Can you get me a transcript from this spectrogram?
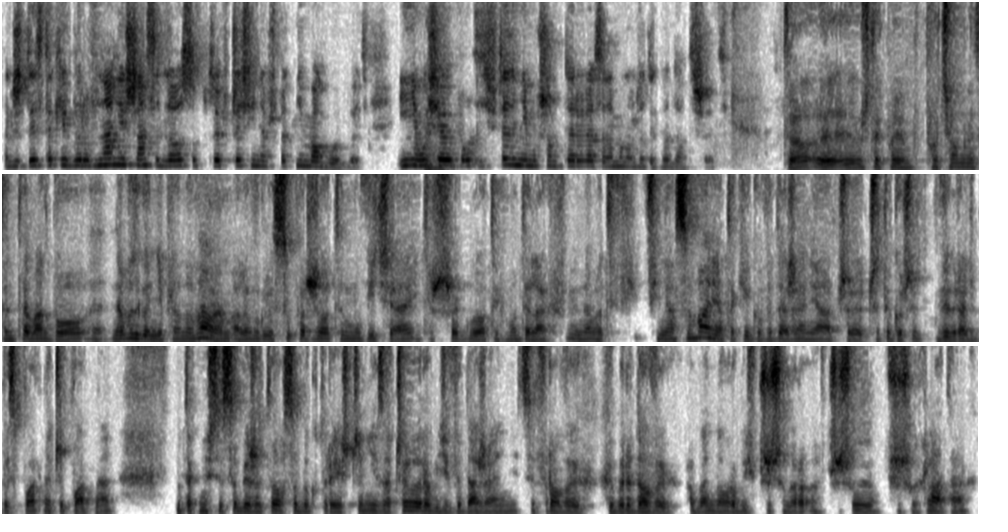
Także to jest takie wyrównanie szansy dla osób, które wcześniej na przykład nie mogły być i nie musiały mhm. płacić wtedy, nie muszą teraz, ale mogą do tego dotrzeć. To, e, że tak powiem, pociągnę ten temat, bo nawet go nie planowałem, ale w ogóle super, że o tym mówicie i też jakby o tych modelach nawet finansowania takiego wydarzenia, czy, czy tego, czy wybrać bezpłatne, czy płatne. No tak myślę sobie, że te osoby, które jeszcze nie zaczęły robić wydarzeń cyfrowych, hybrydowych, a będą robić w, przyszłym, w, przyszły, w przyszłych latach,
